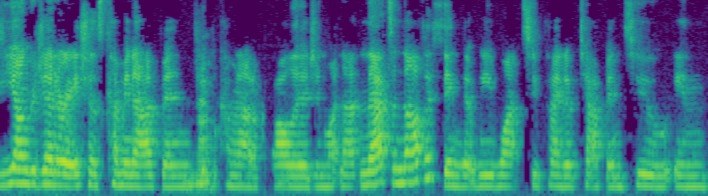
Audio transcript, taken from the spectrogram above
younger generations coming up and Mm-hmm. people coming out of college and whatnot. And that's another thing that we want to kind of tap into in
